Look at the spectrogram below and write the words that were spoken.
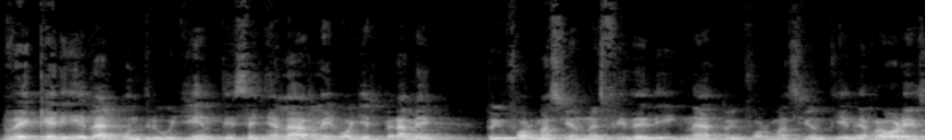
requerirle al contribuyente y señalarle, oye, espérame, tu información no es fidedigna, tu información tiene errores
